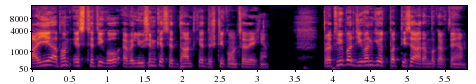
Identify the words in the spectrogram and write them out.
आइए अब हम इस स्थिति को एवोल्यूशन के सिद्धांत के दृष्टिकोण से देखें। पृथ्वी पर जीवन की उत्पत्ति से आरंभ करते हैं।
